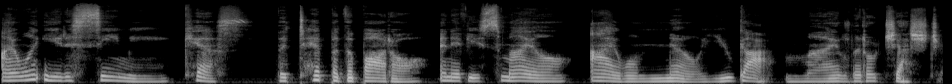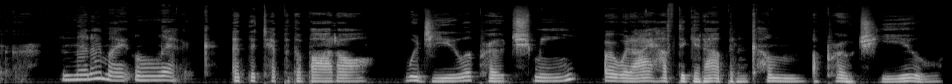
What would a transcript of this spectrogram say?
I want you to see me kiss the tip of the bottle, and if you smile, I will know you got my little gesture. And then I might lick at the tip of the bottle. Would you approach me? Or would I have to get up and come approach you?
